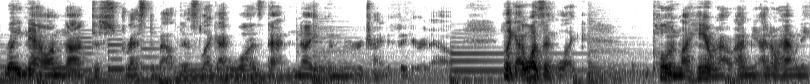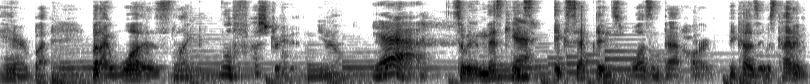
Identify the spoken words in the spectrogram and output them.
right now, I'm not distressed about this like I was that night when we were trying to figure it out. Like, I wasn't like pulling my hair out. I mean, I don't have any hair, but but I was like a little frustrated, you know. Yeah. So in this case, acceptance wasn't that hard because it was kind of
